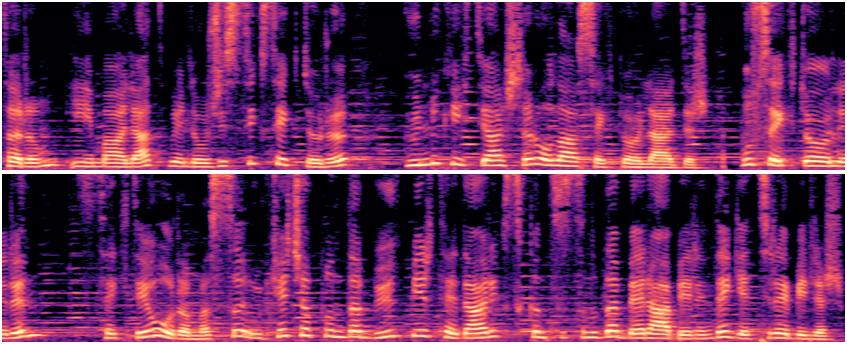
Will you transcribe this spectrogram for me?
Tarım, imalat ve lojistik sektörü günlük ihtiyaçları olan sektörlerdir. Bu sektörlerin sekteye uğraması ülke çapında büyük bir tedarik sıkıntısını da beraberinde getirebilir.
